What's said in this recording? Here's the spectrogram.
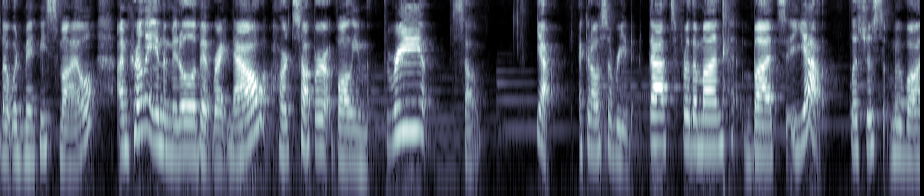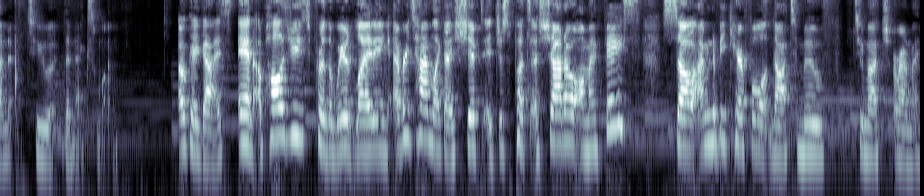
that would make me smile. I'm currently in the middle of it right now, Heartstopper Volume 3. So yeah, I could also read that for the month. But yeah, let's just move on to the next one. Okay guys, and apologies for the weird lighting. Every time like I shift, it just puts a shadow on my face. So I'm gonna be careful not to move too much around my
